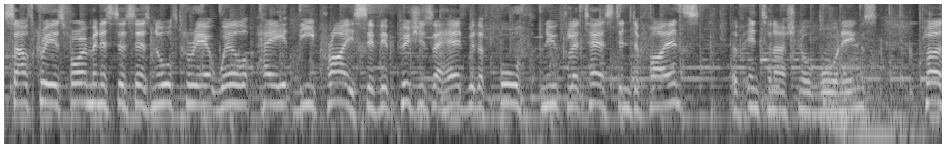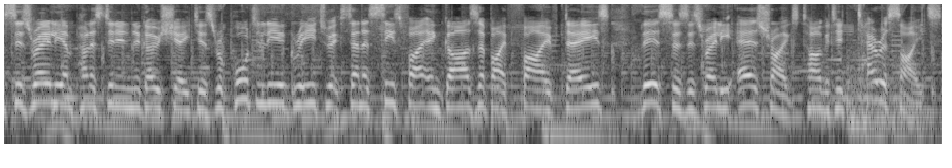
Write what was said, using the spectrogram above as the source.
South Korea's foreign minister says North Korea will pay the price if it pushes ahead with a fourth nuclear test in defiance of international warnings. Plus, Israeli and Palestinian negotiators reportedly agreed to extend a ceasefire in Gaza by five days. This as Israeli airstrikes targeted terror sites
